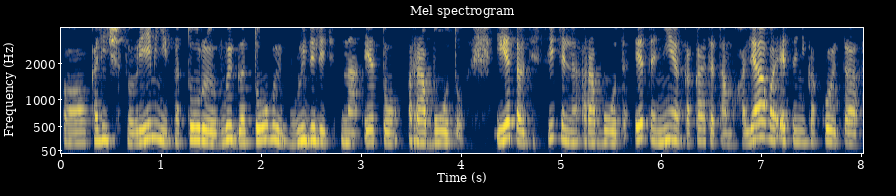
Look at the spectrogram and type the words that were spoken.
количество времени, которое вы готовы выделить на эту работу. И это действительно работа. Это не какая-то там халява, это не какое-то,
